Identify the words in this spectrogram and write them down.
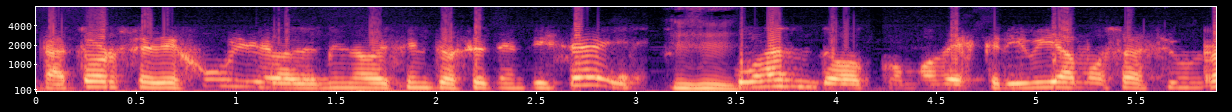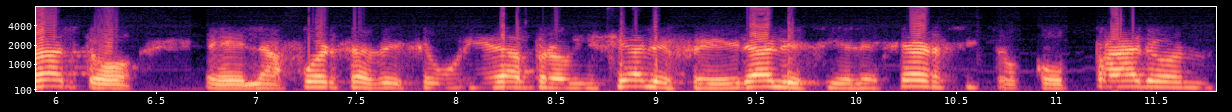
14 de julio de 1976, cuando, como describíamos hace un rato, eh, las fuerzas de seguridad provinciales, federales y el ejército coparon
